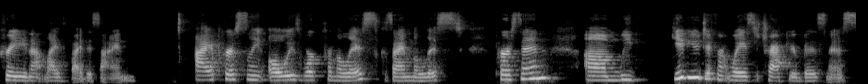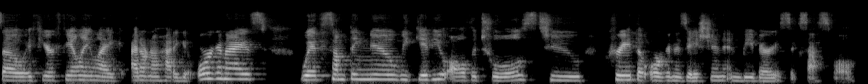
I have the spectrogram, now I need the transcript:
creating that life by design. I personally always work from a list because I'm a list person. Um, we give you different ways to track your business. So if you're feeling like, I don't know how to get organized with something new, we give you all the tools to create the organization and be very successful.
